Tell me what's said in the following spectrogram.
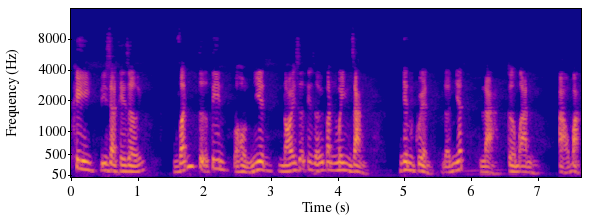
Khi đi ra thế giới, vẫn tự tin và hồn nhiên nói giữa thế giới văn minh rằng nhân quyền lớn nhất là cơm ăn, áo mặc.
